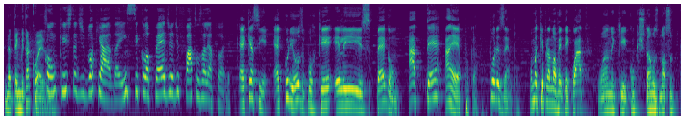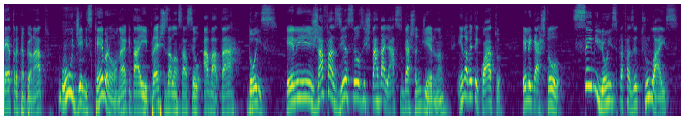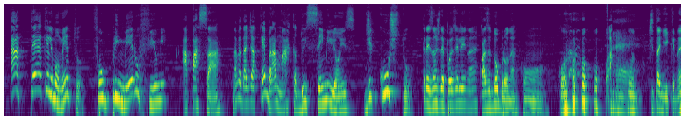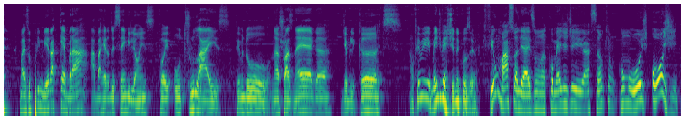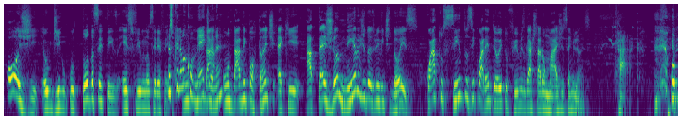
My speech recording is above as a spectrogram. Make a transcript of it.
Ainda tem muita coisa. Conquista desbloqueada. Enciclopédia de fatos aleatórios. É que assim, é curioso porque eles pegam até a época. Por exemplo, vamos aqui pra 94, o ano em que conquistamos nosso tetracampeonato. O James Cameron, né, que tá aí prestes a lançar seu Avatar 2, ele já fazia seus estardalhaços gastando dinheiro, né? Em 94, ele gastou 100 milhões pra fazer True Lies. Até aquele momento, foi o primeiro filme a passar, na verdade, a quebrar a marca dos 100 milhões de custo. Três anos depois ele, né, quase dobrou, né, com com, com Titanic, né? Mas o primeiro a quebrar a barreira dos 100 milhões foi o True Lies, filme do né, Schwarzenegger, Jamie Curtis. É um filme bem divertido, inclusive. Filmaço, aliás, uma comédia de ação que, como hoje, hoje, hoje, eu digo com toda certeza, esse filme não seria feito. Mas porque ele é uma Um comédia, da- né? Um dado importante é que até janeiro de 2022, 448 filmes gastaram mais de 100 milhões. Caraca.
